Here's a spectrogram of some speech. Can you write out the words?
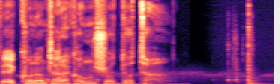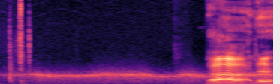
فکر کنم ترکامون شد دوتا. بله.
